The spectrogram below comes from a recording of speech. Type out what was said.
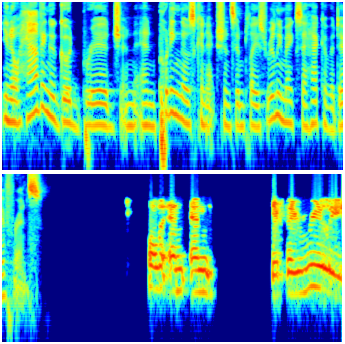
you know, having a good bridge and, and putting those connections in place really makes a heck of a difference. Well, and, and if they really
